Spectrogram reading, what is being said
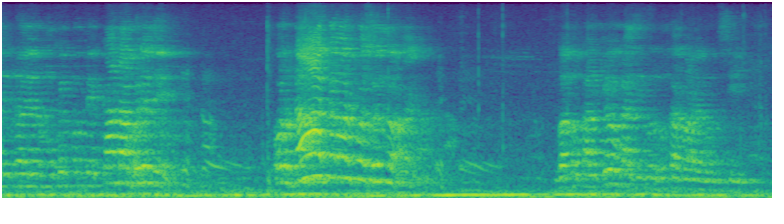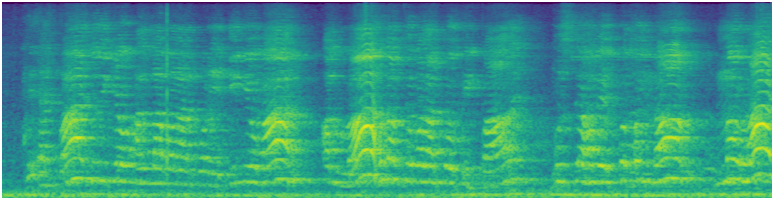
জিব্রাইলের মুখের মধ্যে কাদা ভরে দে ওর ডাক আমার পছন্দ হয় না। গতকালকেও গাজীপুর হুতাপাড়ায় বলছি একবার যদি কেউ আল্লাহ বলার পরে দ্বিতীয়বার আল্লাহ লব্ধ বলার তৌফিক পায়, বুঝতে হবে প্রথম নাম মাওলার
